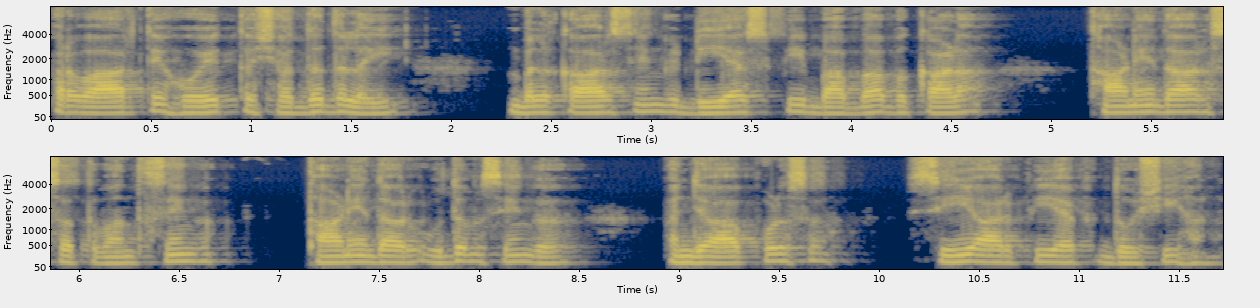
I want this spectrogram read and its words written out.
ਪਰਿਵਾਰ ਤੇ ਹੋਏ ਤਸ਼ੱਦਦ ਲਈ ਬਲਕਾਰ ਸਿੰਘ, ਡੀਐਸਪੀ ਬਾਬਾ ਬਕਾਲਾ, ਥਾਣੇਦਾਰ ਸਤਵੰਤ ਸਿੰਘ, ਥਾਣੇਦਾਰ ਉਦਮ ਸਿੰਘ, ਪੰਜਾਬ ਪੁਲਿਸ, ਸੀਆਰਪੀਐਫ ਦੋਸ਼ੀ ਹਨ।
